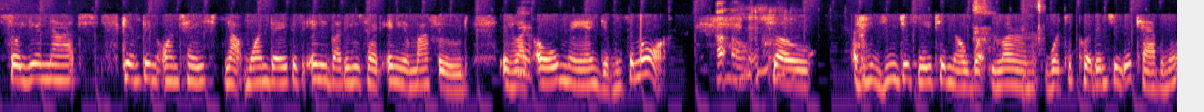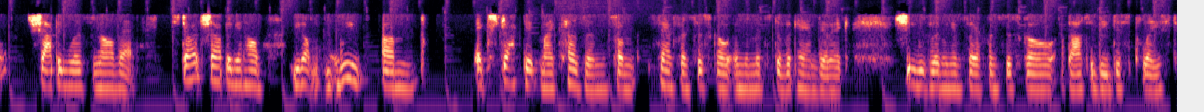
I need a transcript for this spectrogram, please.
So you're not skimping on taste, not one day, because anybody who's had any of my food is like, oh man, give me some more. Uh-oh. So you just need to know what, learn what to put into your cabinet, shopping list, and all that. Start shopping at home. You know, we um, extracted my cousin from San Francisco in the midst of the pandemic. She was living in San Francisco, about to be displaced,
